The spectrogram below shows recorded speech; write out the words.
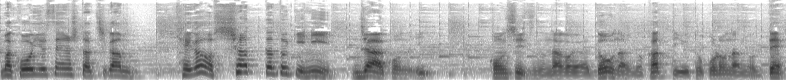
まあ、こういう選手たちが怪我をしちゃった時にじゃあこの今シーズンの名古屋はどうなるのかっていうところなので、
